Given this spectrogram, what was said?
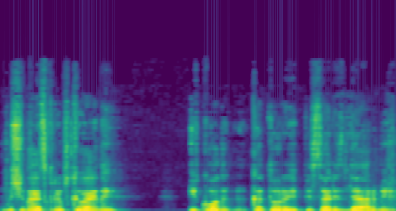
Начиная с Крымской войны, иконы, которые писались для армии,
